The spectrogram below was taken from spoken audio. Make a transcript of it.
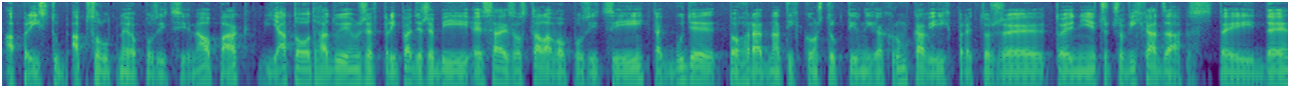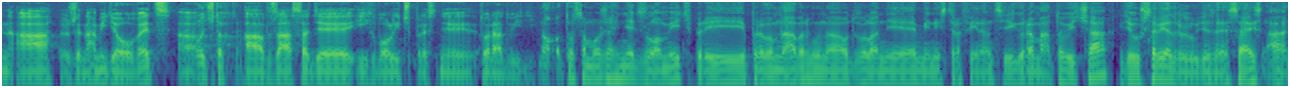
a prístup absolútnej opozície. Naopak, ja to odhadujem, že v prípade, že by SAS zostala v opozícii, tak bude to hrať na tých konštruktívnych a chrumkavých, pretože to je niečo, čo vychádza z tej DNA, že nám ide o vec a, a v zásade ich volič presne to rád vidí. No, to sa môže hneď zlomiť pri prvom návrhu na odvolanie ministra financí Igora Matoviča, kde už sa vyjadrili ľudia z SAS a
